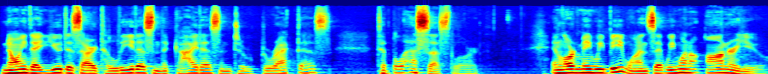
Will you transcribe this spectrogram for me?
knowing that you desire to lead us and to guide us and to direct us to bless us, Lord. And Lord, may we be ones that we want to honor you.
